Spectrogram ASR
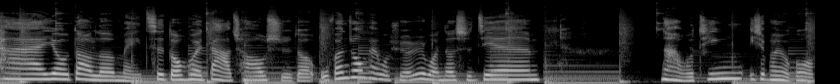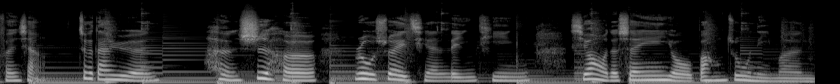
嗨，又到了每次都会大超时的五分钟陪我学日文的时间。那我听一些朋友跟我分享，这个单元很适合入睡前聆听，希望我的声音有帮助你们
